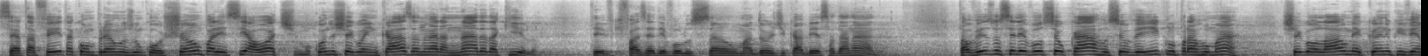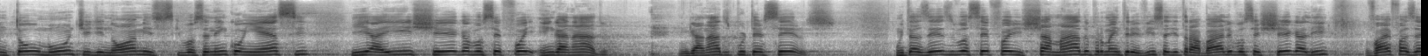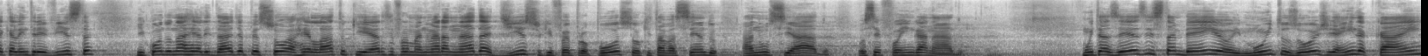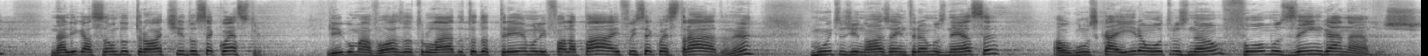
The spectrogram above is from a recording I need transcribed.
Certa feita compramos um colchão, parecia ótimo. Quando chegou em casa não era nada daquilo teve que fazer a devolução, uma dor de cabeça danada. Talvez você levou seu carro, seu veículo para arrumar. Chegou lá, o mecânico inventou um monte de nomes que você nem conhece, e aí chega, você foi enganado enganado por terceiros. Muitas vezes você foi chamado para uma entrevista de trabalho, e você chega ali, vai fazer aquela entrevista e quando na realidade a pessoa relata o que era, você fala, mas não era nada disso que foi proposto ou que estava sendo anunciado, você foi enganado. Muitas vezes também, e muitos hoje ainda caem na ligação do trote e do sequestro. Liga uma voz do outro lado, todo trêmulo, e fala: Pai, fui sequestrado, né? Muitos de nós já entramos nessa, alguns caíram, outros não, fomos enganados.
